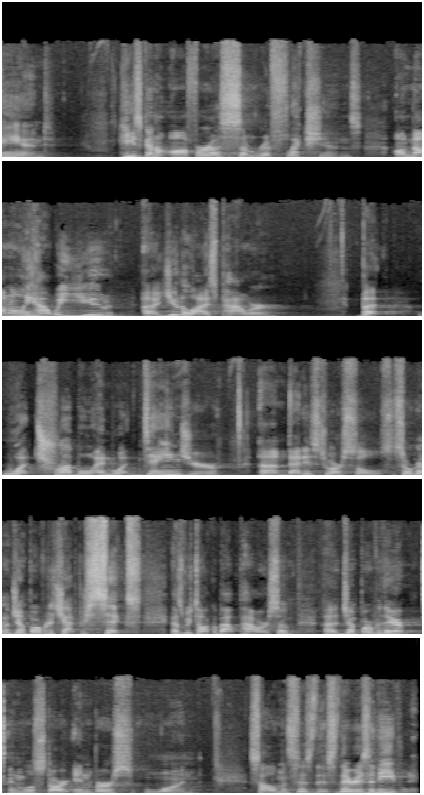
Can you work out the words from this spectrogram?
And he's going to offer us some reflections on not only how we u- uh, utilize power, but what trouble and what danger uh, that is to our souls. So we're going to jump over to chapter 6 as we talk about power. So uh, jump over there and we'll start in verse 1. Solomon says this There is an evil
